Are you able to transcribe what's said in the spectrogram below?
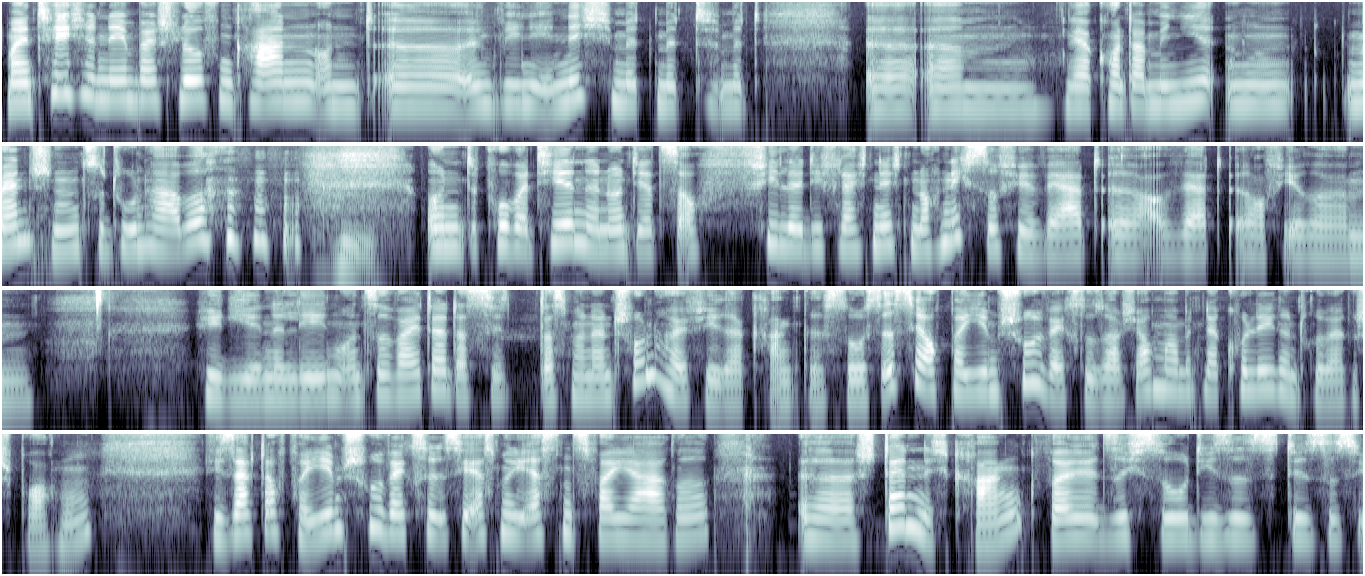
mein Teechen nebenbei schlürfen kann und äh, irgendwie nicht mit, mit, mit äh, ähm, ja, kontaminierten Menschen zu tun habe und Pubertierenden und jetzt auch viele, die vielleicht nicht, noch nicht so viel Wert, äh, auf- Wert auf ihre ähm, Hygiene legen und so weiter, dass, sie, dass man dann schon häufiger krank ist. So, es ist ja auch bei jedem Schulwechsel, so habe ich auch mal mit einer Kollegin drüber gesprochen. Sie sagt auch, bei jedem Schulwechsel ist sie erstmal die ersten zwei Jahre äh, ständig krank, weil sich so dieses, dieses,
